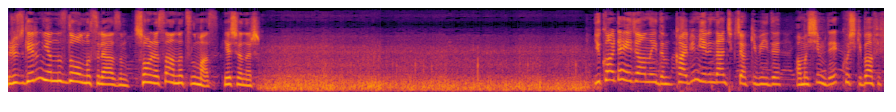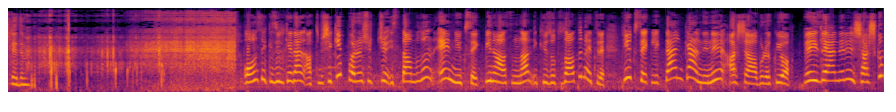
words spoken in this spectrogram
Rüzgarın yanınızda olması lazım. Sonrası anlatılmaz, yaşanır. Yukarıda heyecanlıydım. Kalbim yerinden çıkacak gibiydi. Ama şimdi kuş gibi hafifledim. 18 ülkeden 62 paraşütçü İstanbul'un en yüksek binasından 236 metre yükseklikten kendini aşağı bırakıyor. Ve izleyenlerin şaşkın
